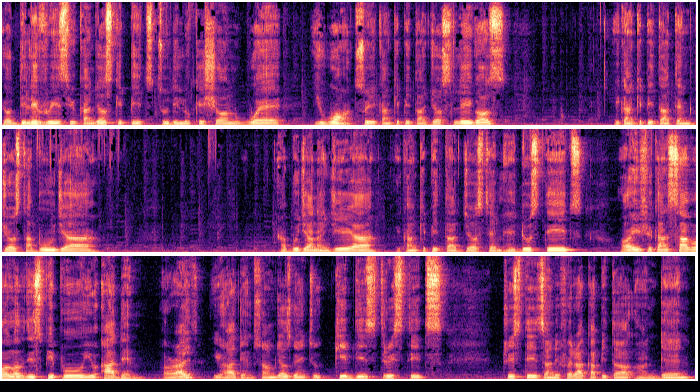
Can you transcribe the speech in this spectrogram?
your deliveries. You can just keep it to the location where you want. So you can keep it at just lagos. You can keep it at um, just abuja abuja nigeria. You can keep it at just um, edo state. Or if you can serve all of these people you add them. All right? You add them. So i'm just going to keep these three states three states and the federal capital and then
